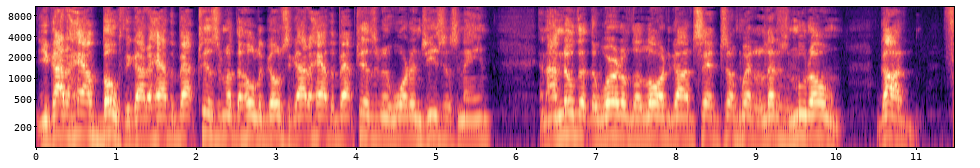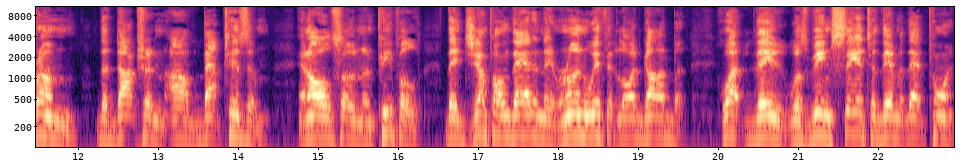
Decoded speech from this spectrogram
you got to have both. You got to have the baptism of the Holy Ghost. You got to have the baptism in water in Jesus' name. And I know that the word of the Lord God said somewhere to let us move on, God, from the doctrine of baptism. And also, the people, they jump on that and they run with it, Lord God. But what they was being said to them at that point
